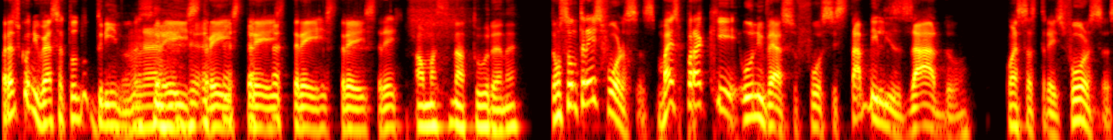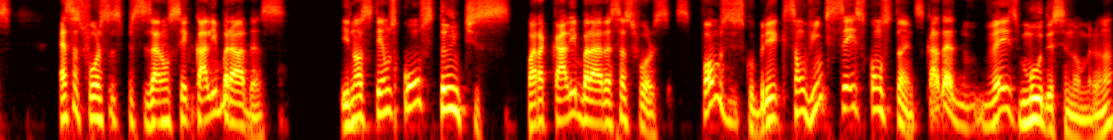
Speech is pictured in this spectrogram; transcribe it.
Parece que o universo é todo trino, né? É. Três, três, três, três, três, três. Há uma assinatura, né? Então são três forças. Mas para que o universo fosse estabilizado com essas três forças, essas forças precisaram ser calibradas. E nós temos constantes para calibrar essas forças. Vamos descobrir que são 26 constantes. Cada vez muda esse número, né?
